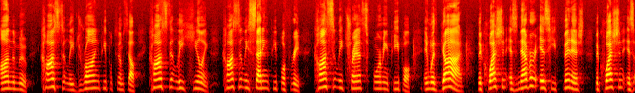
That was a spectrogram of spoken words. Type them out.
on the move, constantly drawing people to himself, constantly healing, constantly setting people free, constantly transforming people. And with God, the question is never is he finished? The question is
